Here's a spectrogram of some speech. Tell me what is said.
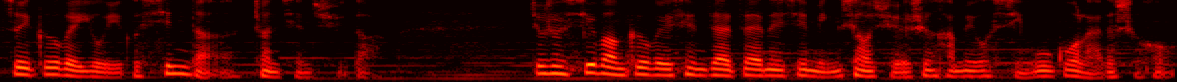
所以各位有一个新的赚钱渠道，就是希望各位现在在那些名校学生还没有醒悟过来的时候，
